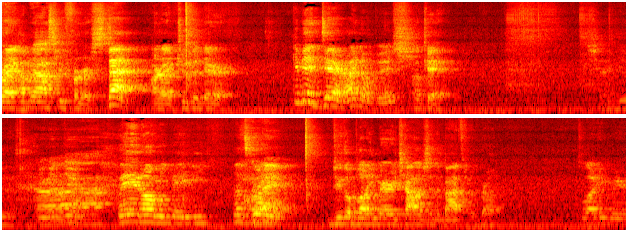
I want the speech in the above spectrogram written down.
All right, I'm gonna ask you first. That. All right, truth or dare. Give me a dare. I know, bitch. Okay. Should I do? You can do Uh, Lay it on me, baby. Let's go. Alright. do the Bloody Mary challenge in the bathroom, bro. Bloody Mary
